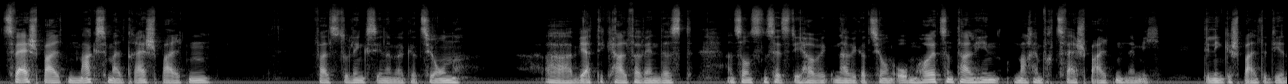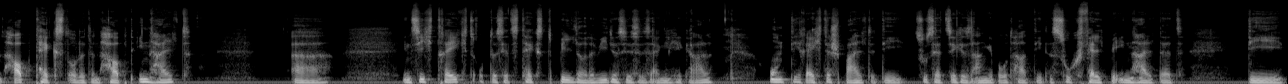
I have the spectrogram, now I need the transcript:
zwei Spalten, maximal drei Spalten, falls du links die Navigation äh, vertikal verwendest. Ansonsten setzt die Navigation oben horizontal hin und mach einfach zwei Spalten, nämlich die linke Spalte, die den Haupttext oder den Hauptinhalt äh, in sich trägt. Ob das jetzt Text, Bilder oder Videos ist, ist eigentlich egal. Und die rechte Spalte, die zusätzliches Angebot hat, die das Suchfeld beinhaltet, die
